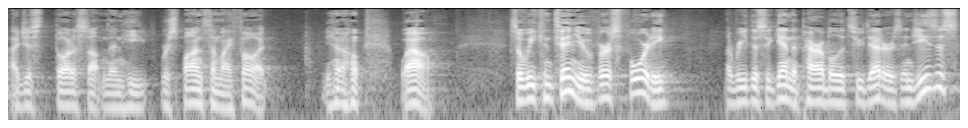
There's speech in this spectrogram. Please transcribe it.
I just thought of something and he responds to my thought. You know, wow. So we continue, verse 40. I'll read this again the parable of the two debtors. And Jesus,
